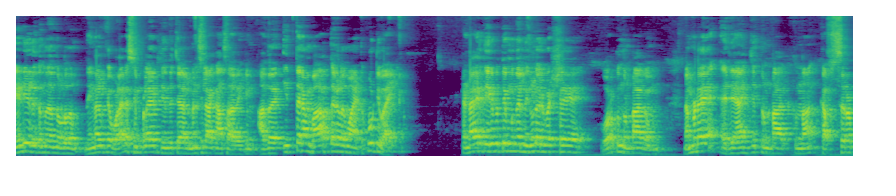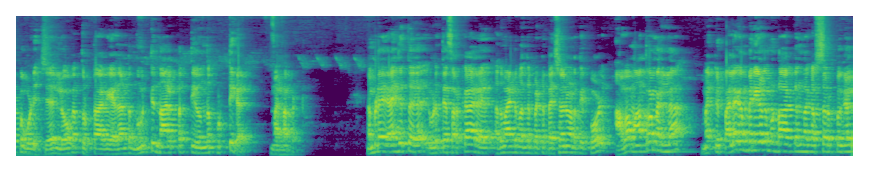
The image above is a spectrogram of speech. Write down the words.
നേടിയെടുക്കുന്നത് എന്നുള്ളതും നിങ്ങൾക്ക് വളരെ സിമ്പിളായിട്ട് ചിന്തിച്ചാൽ മനസ്സിലാക്കാൻ സാധിക്കും. അത് ഇത്തരം വാർത്തകളുമായിട്ട് കൂട്ടി വായിക്കണം. രണ്ടായിരത്തി ഇരുപത്തി മൂന്നിൽ നിങ്ങളൊരു പക്ഷേ ഓർക്കുന്നുണ്ടാകും നമ്മുടെ രാജ്യത്തുണ്ടാക്കുന്ന കഫ് സിറപ്പ് കുടിച്ച് ലോകത്തൊട്ടാകെ ഏതാണ്ട് നൂറ്റി നാൽപ്പത്തി ഒന്ന് കുട്ടികൾ മരണപ്പെട്ടു. നമ്മുടെ രാജ്യത്ത് ഇവിടുത്തെ സർക്കാർ അതുമായിട്ട് ബന്ധപ്പെട്ട് പരിശോധന നടത്തിയപ്പോൾ അവ മാത്രമല്ല മറ്റ് പല കമ്പനികളും ഉണ്ടാക്കുന്ന കസർപ്പുകൾ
